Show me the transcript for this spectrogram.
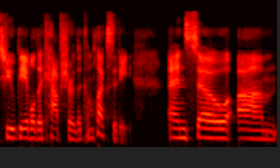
to be able to capture the complexity. And so, um,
